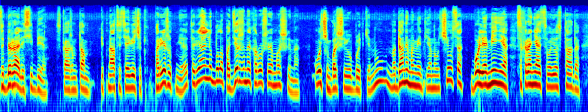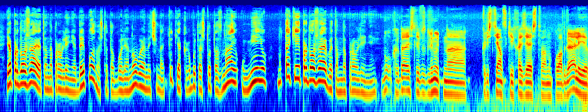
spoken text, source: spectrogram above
забирали себе. Скажем, там 15 овечек порежут мне. Это реально была поддержанная хорошая машина очень большие убытки. Ну, на данный момент я научился более-менее сохранять свое стадо. Я продолжаю это направление. Да и поздно что-то более новое начинать. Тут я как будто что-то знаю, умею. Ну, так я и продолжаю в этом направлении. Ну, когда если взглянуть на крестьянские хозяйства, ну, по Латгалии,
